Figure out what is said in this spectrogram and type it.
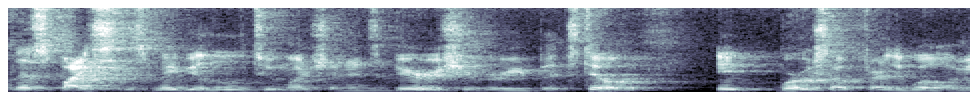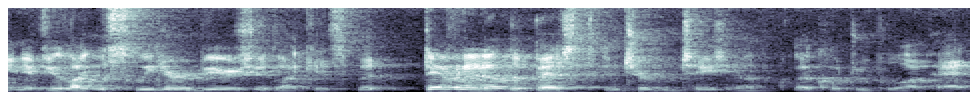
The spice is maybe a little too much, and it's very sugary, but still, it works out fairly well. I mean, if you like the sweeter beers, you'd like this, but definitely not the best interpretation of a quadruple I've had,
